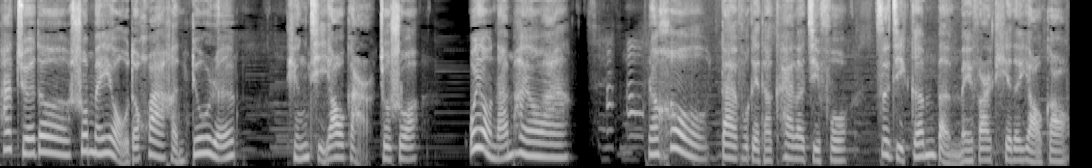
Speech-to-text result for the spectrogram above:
她觉得说没有的话很丢人。挺起腰杆就说：“我有男朋友啊。”然后大夫给她开了几副自己根本没法贴的药膏。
